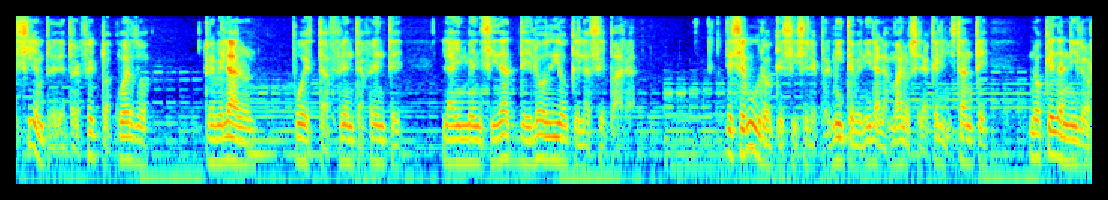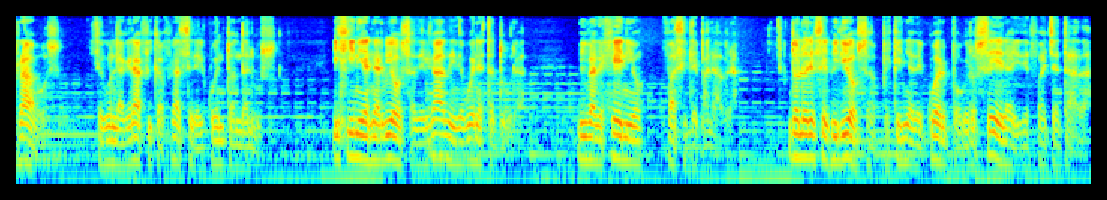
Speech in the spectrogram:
siempre de perfecto acuerdo, revelaron, puesta frente a frente, la inmensidad del odio que las separa. De seguro que si se les permite venir a las manos en aquel instante, no quedan ni los rabos, según la gráfica frase del cuento andaluz. Higinia es nerviosa, delgada y de buena estatura, viva de genio, fácil de palabra. Dolores es biliosa, pequeña de cuerpo, grosera y desfachatada.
